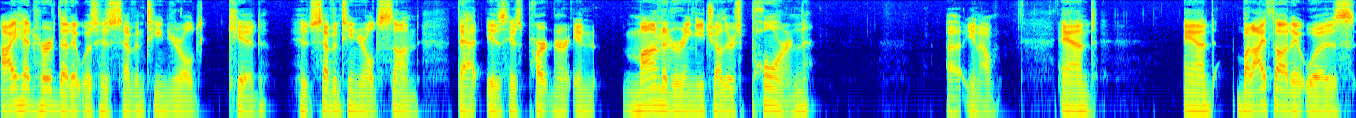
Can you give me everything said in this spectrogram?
I had heard that it was his 17-year-old kid, his 17-year-old son, that is his partner in monitoring each other's porn. Uh, you know, and and but I thought it was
